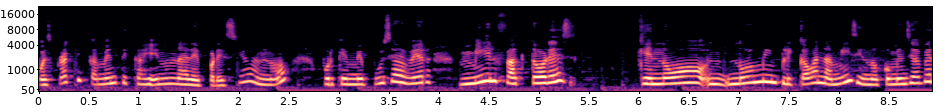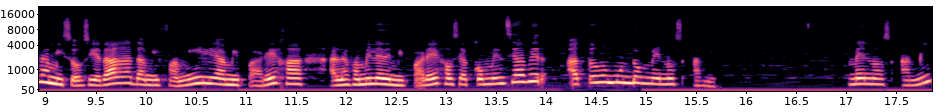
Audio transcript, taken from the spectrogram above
pues prácticamente caí en una depresión, ¿no? Porque me puse a ver mil factores que no, no me implicaban a mí, sino comencé a ver a mi sociedad, a mi familia, a mi pareja, a la familia de mi pareja, o sea, comencé a ver a todo mundo menos a mí. Menos a mí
